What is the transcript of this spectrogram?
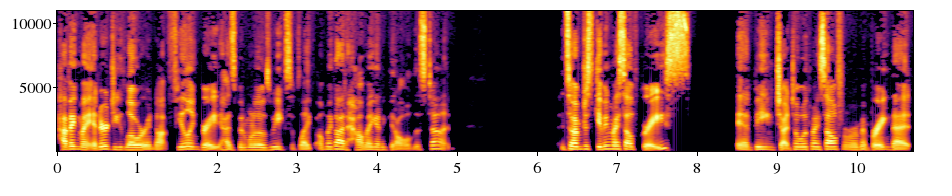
having my energy lower and not feeling great has been one of those weeks of like, oh my God, how am I going to get all of this done? And so I'm just giving myself grace and being gentle with myself and remembering that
